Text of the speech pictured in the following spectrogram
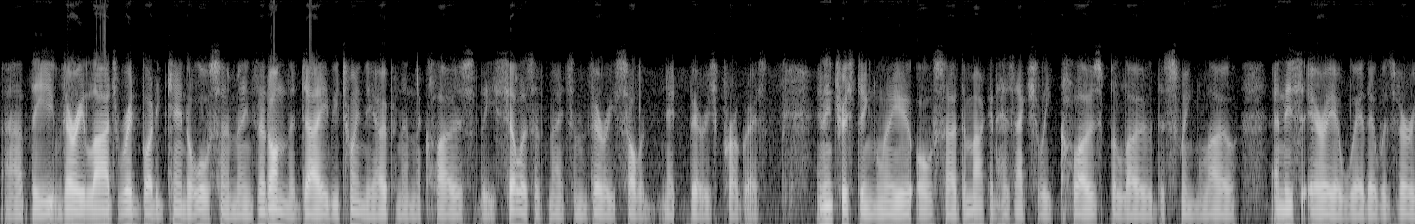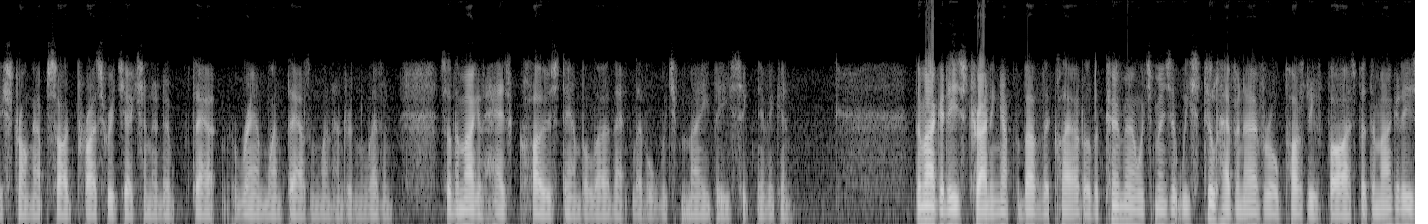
Uh, the very large red-bodied candle also means that on the day between the open and the close, the sellers have made some very solid net bearish progress. And interestingly, also, the market has actually closed below the swing low, and this area where there was very strong upside price rejection at around 1,111. So the market has closed down below that level, which may be significant. The market is trading up above the cloud or the Kumo, which means that we still have an overall positive bias, but the market is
